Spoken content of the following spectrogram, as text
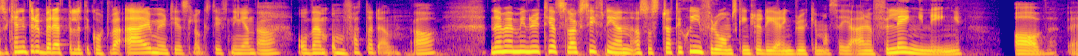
Så kan inte du berätta lite kort, vad är minoritetslagstiftningen Ja. och vem omfattar den? Ja. Nej, men minoritetslagstiftningen, alltså strategin för romsk inkludering brukar man säga är en förlängning av eh,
